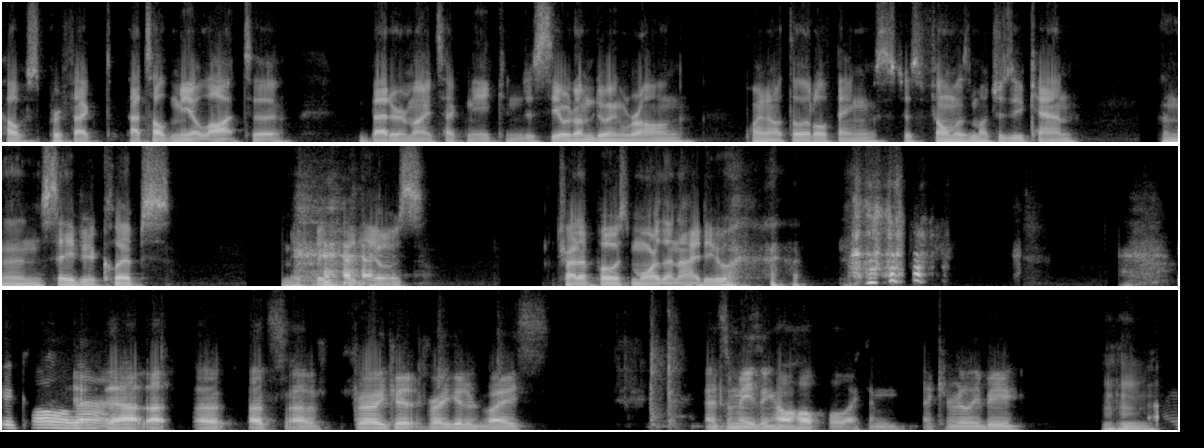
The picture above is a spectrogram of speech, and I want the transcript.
helps perfect. That's helped me a lot to better my technique and just see what I'm doing wrong, point out the little things, just film as much as you can, and then save your clips, make big videos, try to post more than I do. good call on yeah, that. Yeah, that, uh, that's uh, very good, very good advice. And it's amazing how helpful I can I can really be. Mm-hmm. I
